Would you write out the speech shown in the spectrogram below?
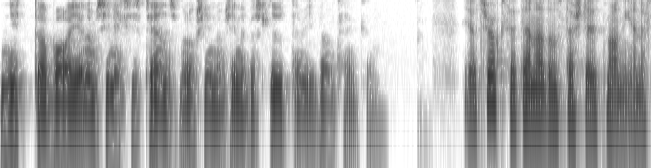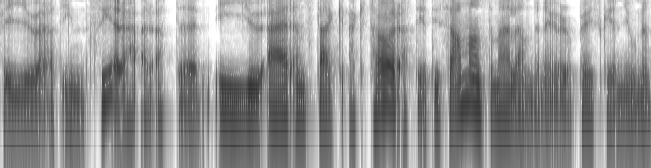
nytta bara genom sin existens men också genom sina beslut än vi ibland tänker. Jag tror också att en av de största utmaningarna för EU är att inse det här, att eh, EU är en stark aktör, att det är tillsammans de här länderna i Europeiska unionen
